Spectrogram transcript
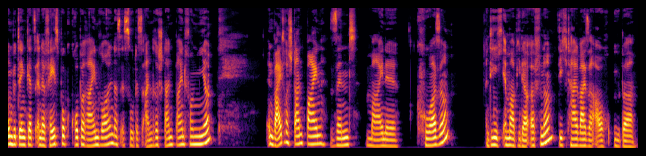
unbedingt jetzt in der Facebook-Gruppe rein wollen. Das ist so das andere Standbein von mir. Ein weiteres Standbein sind meine Kurse die ich immer wieder öffne, die ich teilweise auch über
